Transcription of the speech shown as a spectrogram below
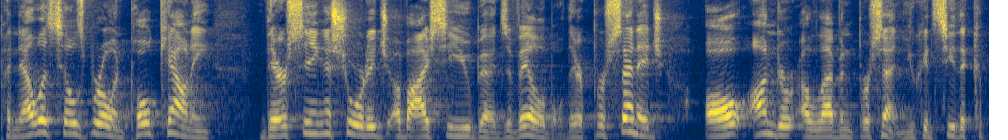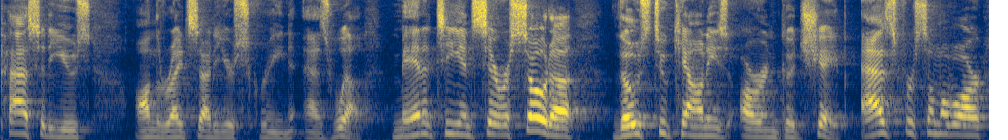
Pinellas, Hillsborough, and Polk County, they're seeing a shortage of ICU beds available. Their percentage all under 11%. You can see the capacity use on the right side of your screen as well. Manatee and Sarasota, those two counties are in good shape. As for some of our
